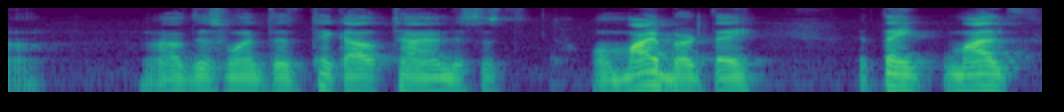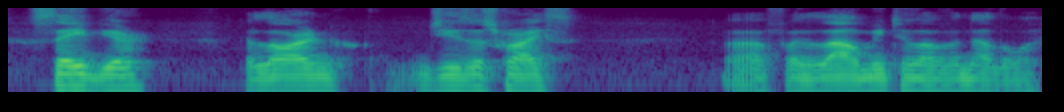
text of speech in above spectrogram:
uh, I just wanted to take out time. This is on my birthday to thank my Savior, the Lord Jesus Christ, uh, for allowing me to have another one.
